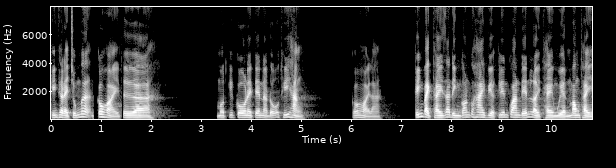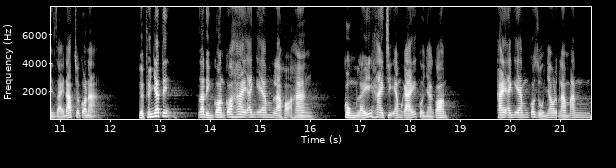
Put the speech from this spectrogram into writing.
Kính thưa đại chúng, câu hỏi từ à, một cái cô này tên là Đỗ Thúy Hằng. Câu hỏi là Kính bạch Thầy, gia đình con có hai việc liên quan đến lời thề nguyền, mong Thầy giải đáp cho con ạ. Việc thứ nhất, ý, gia đình con có hai anh em là họ hàng cùng lấy hai chị em gái của nhà con. Hai anh em có rủ nhau làm ăn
